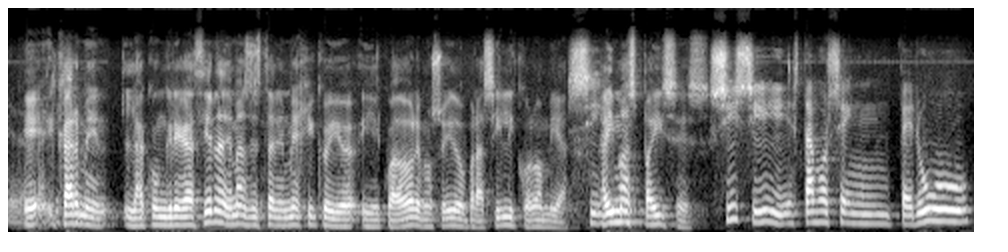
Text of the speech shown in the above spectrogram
Eh, Carmen, la congregación, además de estar en México y, Ecuador, hemos oído Brasil y Colombia. ¿Hay más países? Sí, sí, estamos en Perú,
